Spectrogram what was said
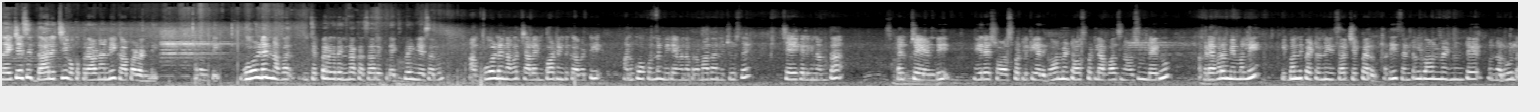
దయచేసి దారిచ్చి ఒక ప్రాణాన్ని కాపాడండి. అదొకటి. గోల్డెన్ అవర్ చెప్పారు కదా ఇందాక సార్ ఇప్పుడు ఎక్స్ప్లెయిన్ చేశారు. ఆ గోల్డెన్ అవర్ చాలా ఇంపార్టెంట్ కాబట్టి అనుకోకుండా మీరు ఏమైనా ప్రమాదాన్ని చూస్తే చేయగలిగినంత హెల్ప్ చేయండి. నీరెస్ట్ హాస్పిటల్కి అది గవర్నమెంట్ హాస్పిటల్ అవ్వాల్సిన అవసరం లేదు. అక్కడ ఎవరు మిమ్మల్ని ఇబ్బంది పెట్టరని సార్ చెప్పారు. అది సెంట్రల్ గవర్నమెంట్ నుంటే ఉన్న రూల్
